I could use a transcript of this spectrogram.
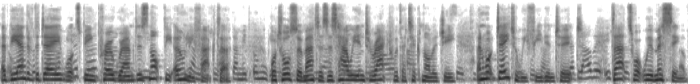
at the end of the day, what's being programmed is not the only factor. What also matters is how we interact with the technology and what data we feed into it. That's what we're missing.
